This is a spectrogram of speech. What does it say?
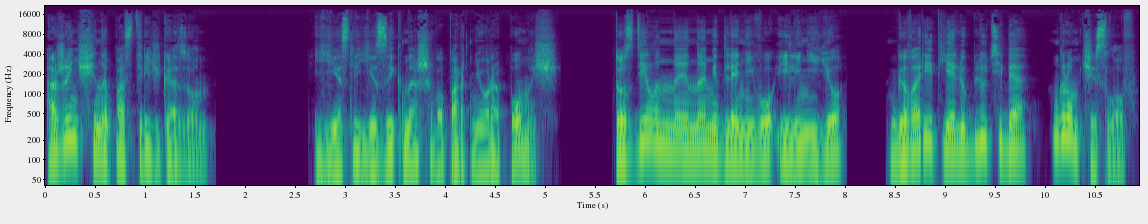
а женщина постричь газон. Если язык нашего партнера – помощь, то сделанное нами для него или нее говорит «я люблю тебя» громче слов.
